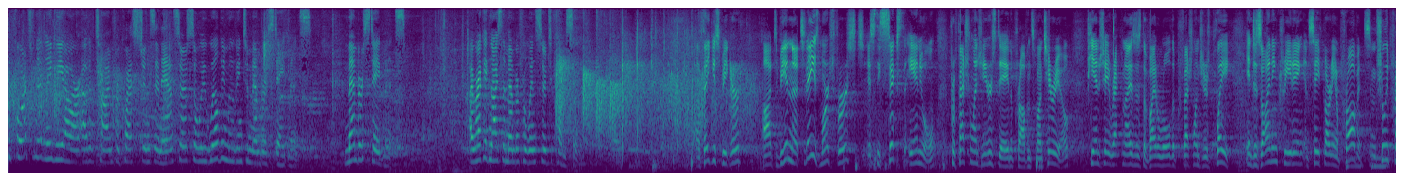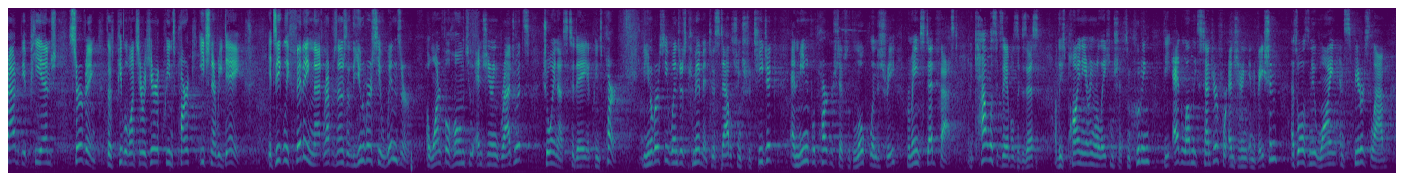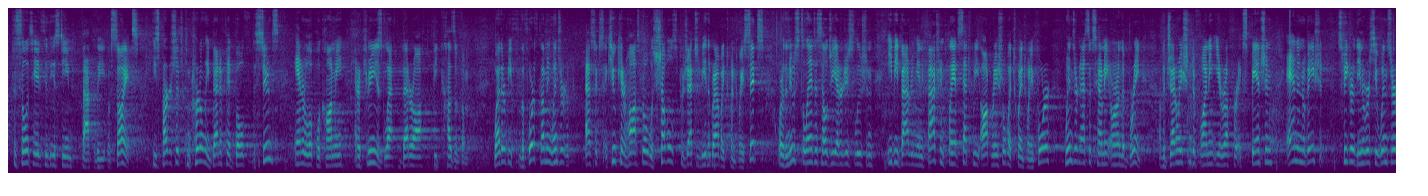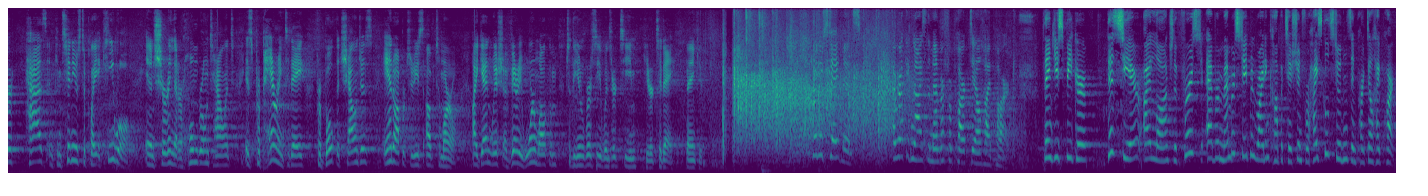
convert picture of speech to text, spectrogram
Unfortunately, we are out of time for questions and answers, so we will be moving to member statements. Member statements. I recognize the member for Windsor-Tecumseh. Uh, thank you, Speaker. Uh, to begin, uh, today is March 1st. It's the sixth annual Professional Engineers Day in the province of Ontario. P.Eng. recognizes the vital role that professional engineers play in designing, creating, and safeguarding our province. And I'm truly proud to be a P.Eng. serving the people of Ontario here at Queen's Park each and every day. It's equally fitting that representatives of the University of Windsor, a wonderful home to engineering graduates, join us today at Queen's Park. The University of Windsor's commitment to establishing strategic and meaningful partnerships with local industry remain steadfast, and countless examples exist of these pioneering relationships, including the Ed Lumley Centre for Engineering Innovation, as well as the new Wine and Spirits Lab facilitated through the esteemed Faculty of Science. These partnerships concurrently benefit both the students and our local economy, and our community is left better off because of them. Whether it be the forthcoming Windsor Essex Acute Care Hospital with shovels projected to be in the ground by 2026, or the new Stellantis LG Energy Solution EV battery manufacturing plant set to be operational by 2024, Windsor and Essex County are on the brink of a generation-defining era for expansion and innovation. Speaker, the University of Windsor has and continues to play a key role in ensuring that our homegrown talent is preparing today for both the challenges and opportunities of tomorrow. I again wish a very warm welcome to the University of Windsor team here today. Thank you. Further statements. I recognize the member for Parkdale High Park. Thank you, Speaker. This year, I launched the first ever member statement writing competition for high school students in Parkdale High Park.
